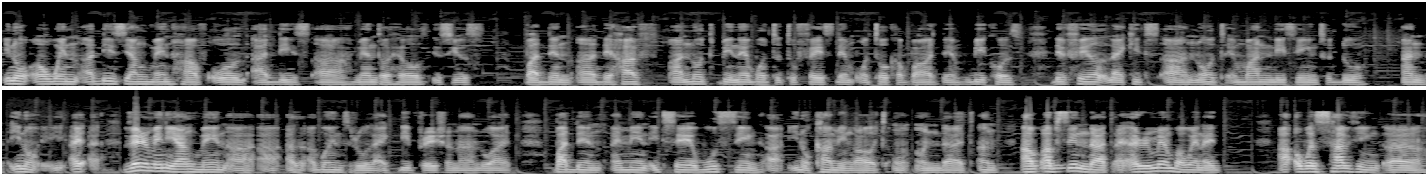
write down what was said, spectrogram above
you know uh, when uh, these young men have all uh, these uh, mental health issues but then uh, they have uh, not been able to, to face them or talk about them because they feel like it's uh, not a manly thing to do. And you know I, I very many young men are, are, are going through like depression and what. But then i mean it's a wood thing uh, you know coming out on, on that. And I've, I've seen that. I, I remember when i i I was having uh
